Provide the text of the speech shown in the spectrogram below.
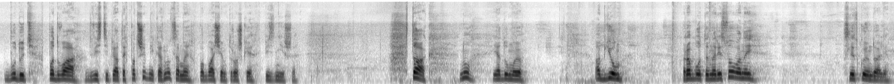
Будуть по два 205 подшипника. Ну, це ми побачимо трошки пізніше. Так, ну, я думаю, об'єм роботи нарисований. Слідкуємо далі.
